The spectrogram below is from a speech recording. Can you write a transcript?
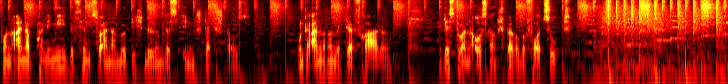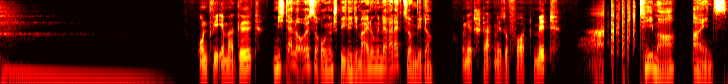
Von einer Pandemie bis hin zu einer möglichen Lösung des Innenstadtstaus. Unter anderem mit der Frage, hättest du eine Ausgangssperre bevorzugt? Und wie immer gilt, Nicht alle Äußerungen spiegeln die Meinungen der Redaktion wider. und jetzt starten wir sofort mit Thema 1.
